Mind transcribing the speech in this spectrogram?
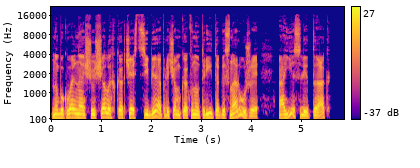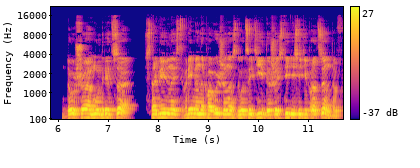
но буквально ощущал их как часть себя, причем как внутри, так и снаружи. А если так... «Душа мудреца. Стабильность временно повышена с 20 до 60%.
